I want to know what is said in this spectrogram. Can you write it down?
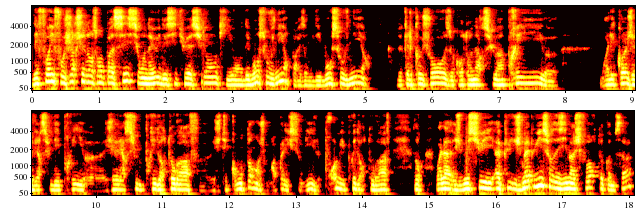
des fois, il faut chercher dans son passé si on a eu des situations qui ont des bons souvenirs, par exemple des beaux souvenirs de quelque chose, quand on a reçu un prix. Euh, moi, à l'école, j'avais reçu des prix, euh, j'avais reçu le prix d'orthographe. J'étais content, je me rappelle ce livre, le premier prix d'orthographe. Donc voilà, je me suis appuyé, je m'appuyais sur des images fortes comme ça,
